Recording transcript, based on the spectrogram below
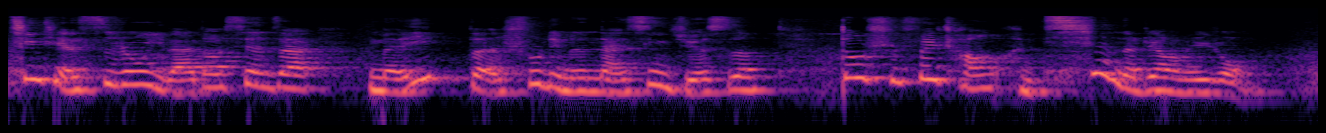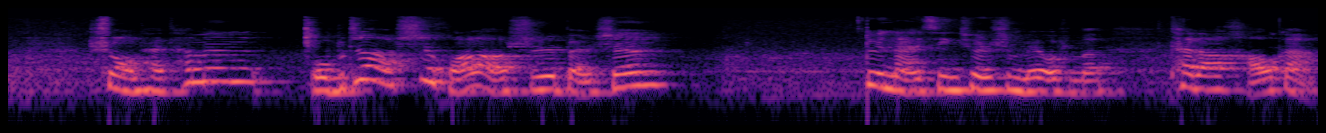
清田四中以来到现在，每一本书里面的男性角色都是非常很欠的这样的一种状态。他们我不知道是黄老师本身对男性确实是没有什么太大好感。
